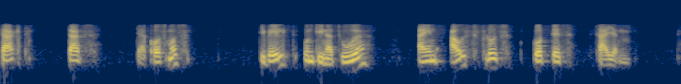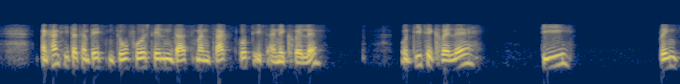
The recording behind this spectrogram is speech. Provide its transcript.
sagt, dass der Kosmos, die Welt und die Natur ein Ausfluss Gottes seien. Man kann sich das am besten so vorstellen, dass man sagt, Gott ist eine Quelle und diese Quelle, die bringt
